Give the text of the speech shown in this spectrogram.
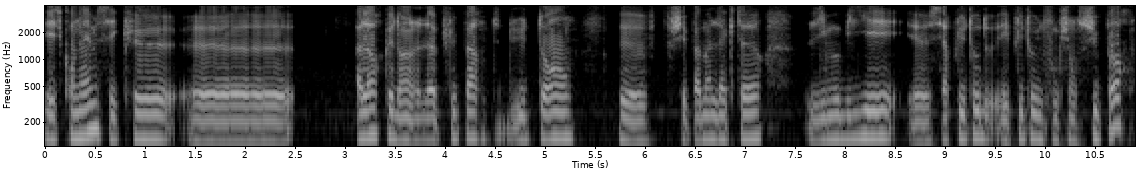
Et ce qu'on aime, c'est que alors que dans la plupart du temps, euh, chez pas mal d'acteurs, l'immobilier euh, sert plutôt est plutôt une fonction support.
